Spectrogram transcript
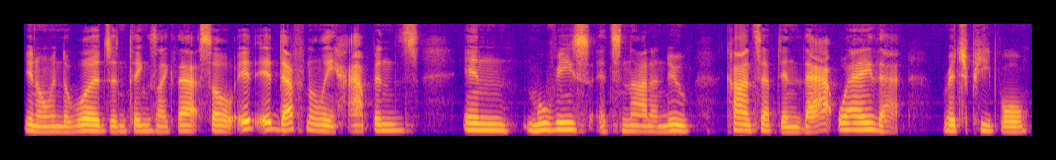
you know, in the woods and things like that. So it, it definitely happens in movies. It's not a new concept in that way that rich people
